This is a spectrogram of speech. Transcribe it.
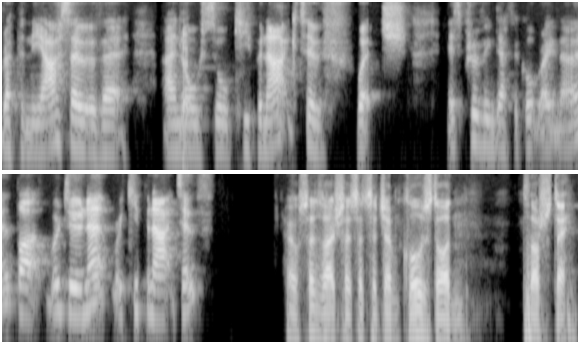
ripping the ass out of it and yep. also keeping active which is proving difficult right now but we're doing it. We're keeping active well, since actually since the gym closed on Thursday,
